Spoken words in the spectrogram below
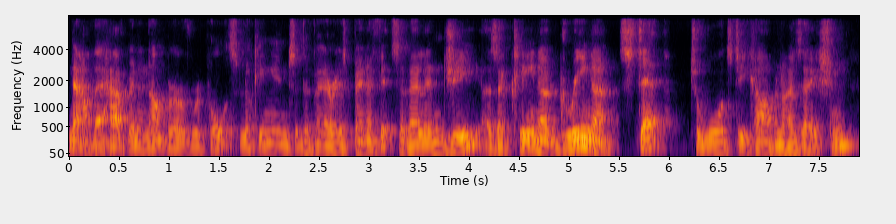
Now, there have been a number of reports looking into the various benefits of LNG as a cleaner, greener step towards decarbonisation.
